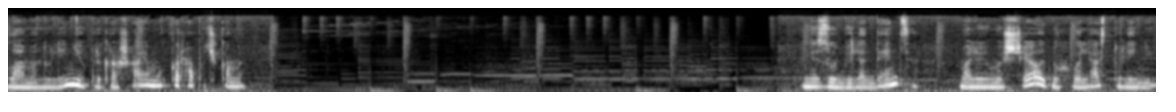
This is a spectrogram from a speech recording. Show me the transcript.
Ламану лінію прикрашаємо крапочками. Внизу біля денця малюємо ще одну хвилясту лінію.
